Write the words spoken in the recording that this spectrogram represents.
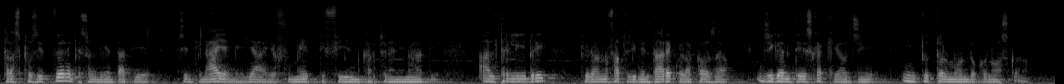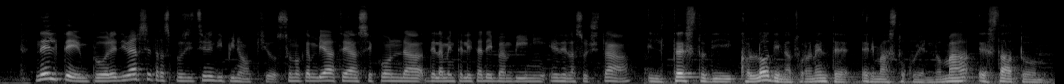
trasposizioni che sono diventati centinaia, migliaia, fumetti, film, cartoni animati, altri libri che lo hanno fatto diventare quella cosa gigantesca che oggi in tutto il mondo conoscono. Nel tempo le diverse trasposizioni di Pinocchio sono cambiate a seconda della mentalità dei bambini e della società? Il testo di Collodi naturalmente è rimasto quello, ma è stato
